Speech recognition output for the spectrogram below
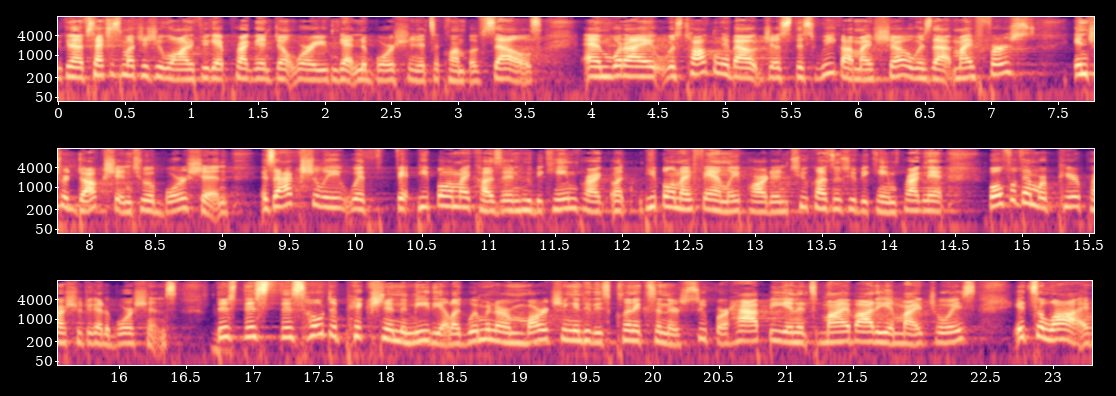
you can have sex as much as you want. If you get pregnant, don't worry, you can get an abortion. It's a clump of cells. And what I was talking about just this week on my show was that my first introduction to abortion is actually with people in my cousin who became pregnant, like people in my family, pardon, two cousins who became pregnant. Both of them were peer pressured to get abortions. There's this, this whole depiction in the media, like women are marching into these clinics and they're super happy and it's my body and my choice. It's a lie.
